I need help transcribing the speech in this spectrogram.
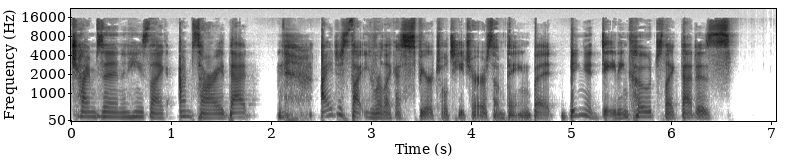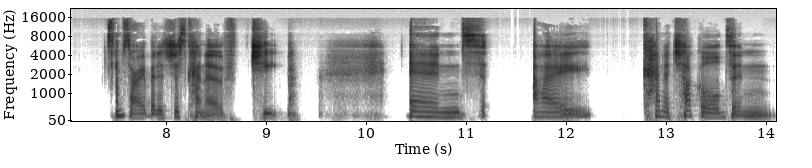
chimes in and he's like, I'm sorry, that I just thought you were like a spiritual teacher or something, but being a dating coach, like that is, I'm sorry, but it's just kind of cheap. And I kind of chuckled and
